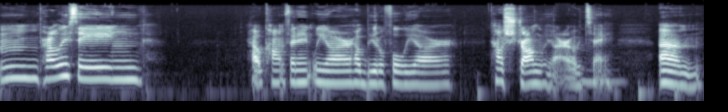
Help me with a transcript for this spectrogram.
Mm, probably saying how confident we are, how beautiful we are, how strong we are, I would say. Um,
